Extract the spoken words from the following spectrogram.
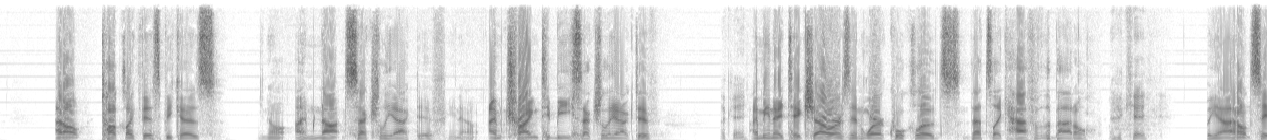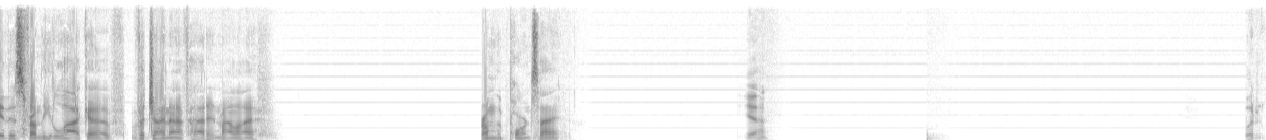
I don't talk like this because you know I'm not sexually active. You know I'm trying to be sexually active. Okay. I mean I take showers and wear cool clothes. That's like half of the battle. Okay. But yeah, I don't say this from the lack of vagina I've had in my life. From the porn site. Yeah. What?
